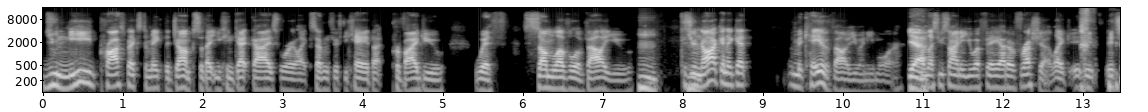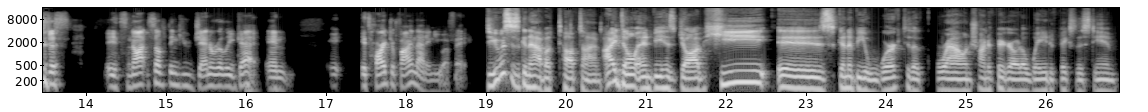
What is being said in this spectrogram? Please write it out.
you need prospects to make the jump so that you can get guys who are like 750k that provide you with some level of value. Mm. Because you're not gonna get Mikheyev value anymore. Yeah. Unless you sign a UFA out of Russia. Like it, it- it's just it's not something you generally get. And it, it's hard to find that in UFA. Dubas is gonna have a tough time. I don't envy his job. He is gonna be worked to the ground trying to figure out a way to fix this team.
